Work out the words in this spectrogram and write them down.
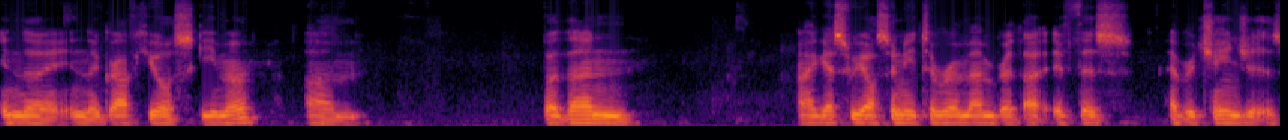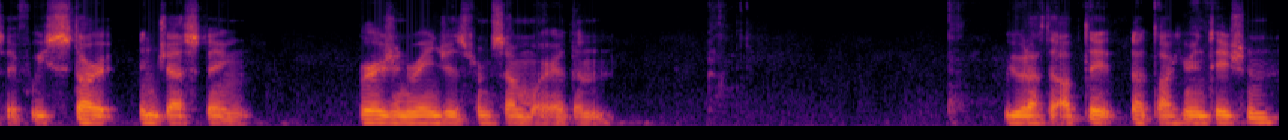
in the in the GraphQL schema. Um, but then, I guess we also need to remember that if this ever changes, if we start ingesting version ranges from somewhere, then we would have to update that documentation.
